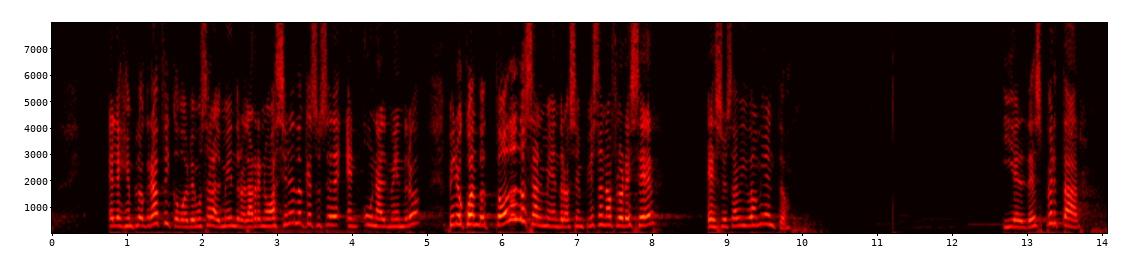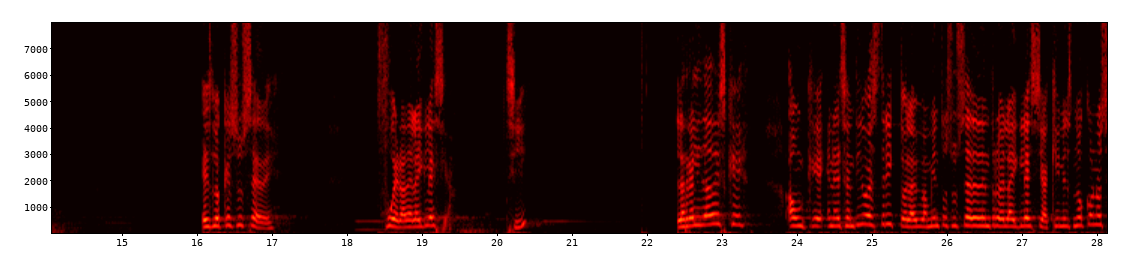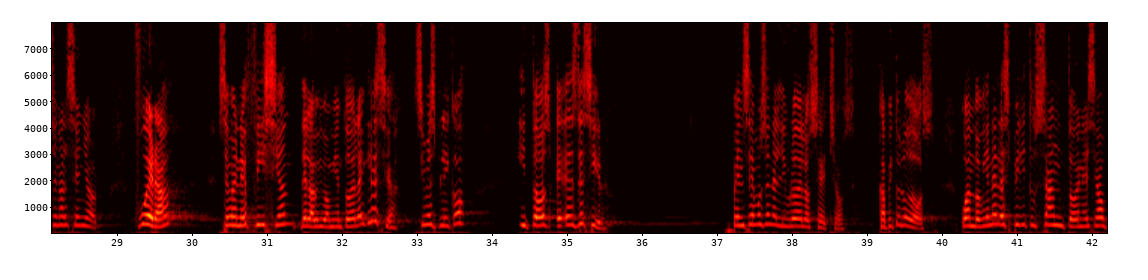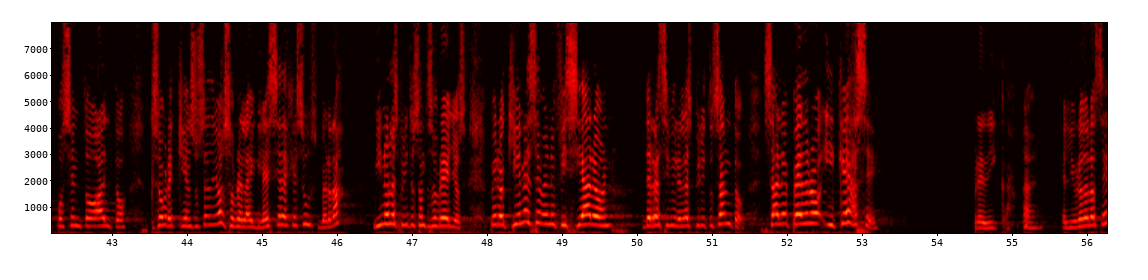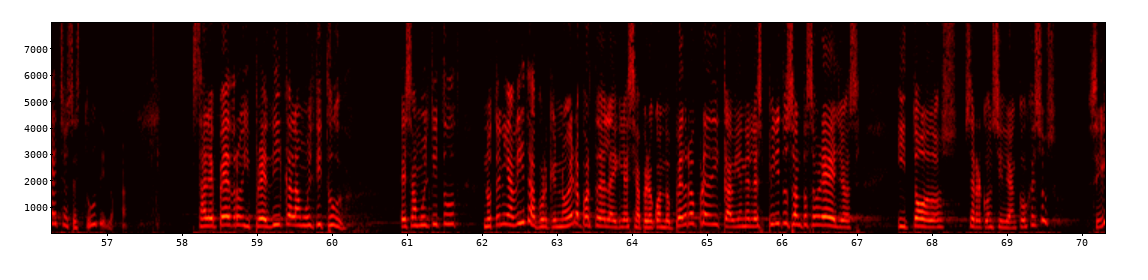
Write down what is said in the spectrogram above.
El ejemplo gráfico, volvemos al almendro. La renovación es lo que sucede en un almendro, pero cuando todos los almendros empiezan a florecer, eso es avivamiento. Y el despertar es lo que sucede fuera de la iglesia. ¿Sí? La realidad es que, aunque en el sentido estricto el avivamiento sucede dentro de la iglesia, quienes no conocen al Señor fuera se benefician del avivamiento de la iglesia. ¿Sí me explico? Y todos, e, es decir, pensemos en el libro de los Hechos, capítulo 2. Cuando viene el Espíritu Santo en ese aposento alto, ¿sobre quién sucedió? Sobre la iglesia de Jesús, ¿verdad? Vino el Espíritu Santo sobre ellos. Pero ¿quiénes se beneficiaron de recibir el Espíritu Santo? Sale Pedro y ¿qué hace? Predica. Ah, el libro de los Hechos, estúdilo. Ah. Sale Pedro y predica a la multitud. Esa multitud no tenía vida porque no era parte de la iglesia, pero cuando Pedro predica viene el Espíritu Santo sobre ellos y todos se reconcilian con Jesús. ¿Sí?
